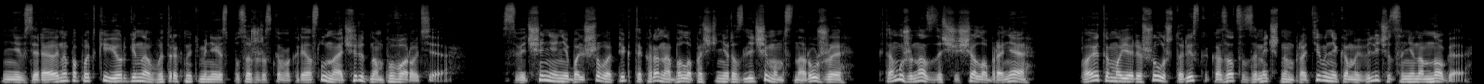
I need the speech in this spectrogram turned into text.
невзирая на попытки Юргена вытряхнуть меня из пассажирского кресла на очередном повороте. Свечение небольшого пикт-экрана было почти неразличимым снаружи, к тому же нас защищала броня, поэтому я решил, что риск оказаться замеченным противником увеличится ненамного.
